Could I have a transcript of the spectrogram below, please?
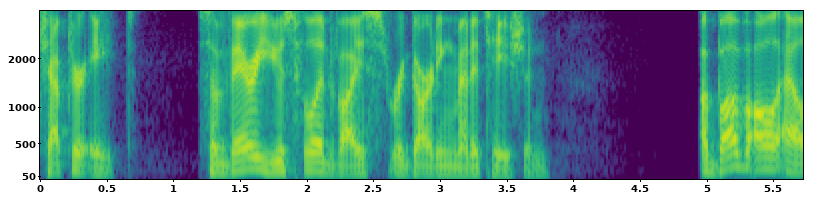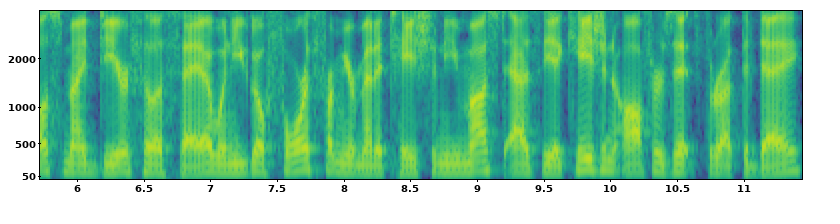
Chapter 8 Some very useful advice regarding meditation. Above all else, my dear Philothea, when you go forth from your meditation, you must, as the occasion offers it throughout the day,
